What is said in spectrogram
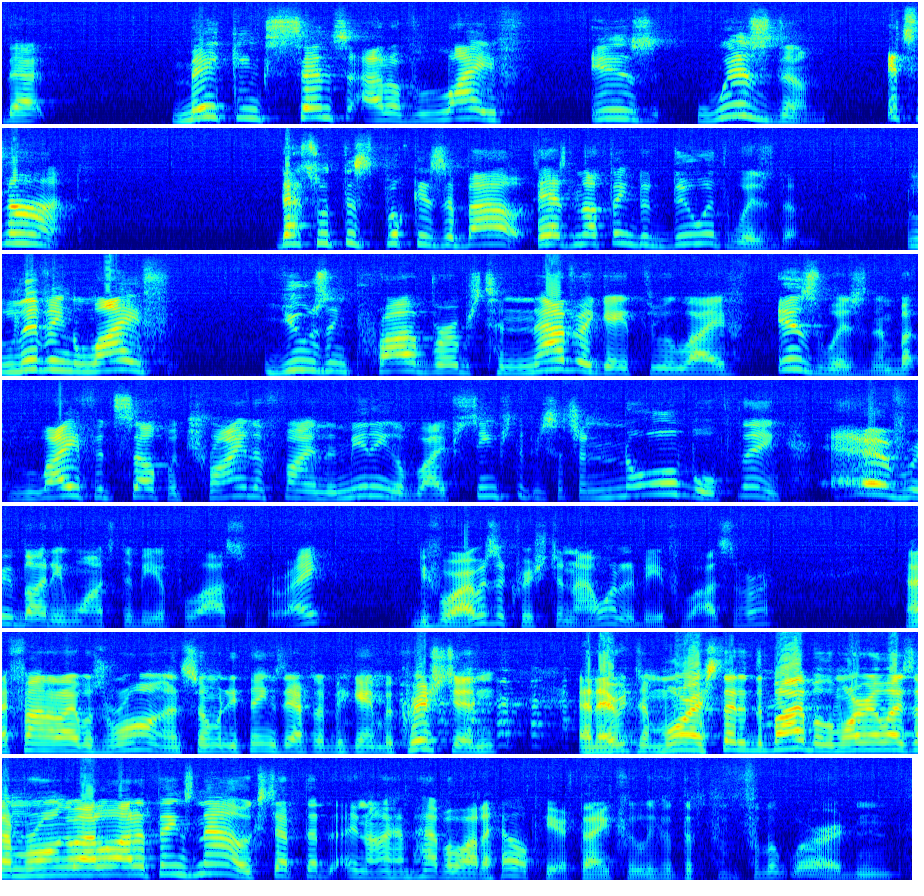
that making sense out of life is wisdom. It's not. That's what this book is about. It has nothing to do with wisdom. Living life using Proverbs to navigate through life is wisdom, but life itself, or trying to find the meaning of life, seems to be such a noble thing. Everybody wants to be a philosopher, right? Before I was a Christian, I wanted to be a philosopher. And I found out I was wrong on so many things after I became a Christian. and every time more I studied the Bible, the more I realized I'm wrong about a lot of things now, except that you know, I have a lot of help here, thankfully, for the, for the Word. And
